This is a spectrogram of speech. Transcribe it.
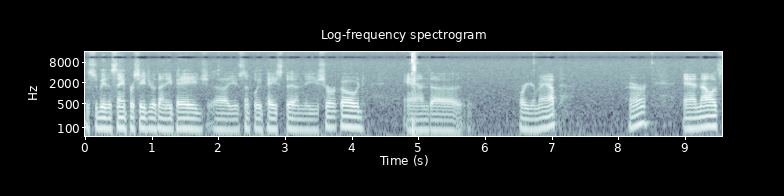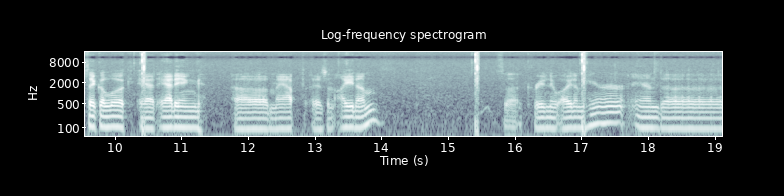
this would be the same procedure with any page you simply paste in the shortcode and for your map here and now let's take a look at adding uh, map as an item. So create a new item here and uh,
